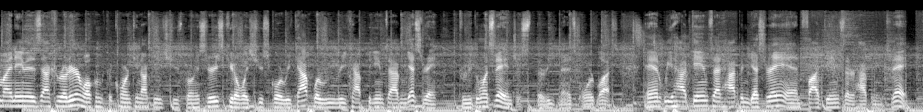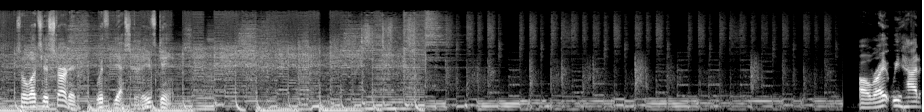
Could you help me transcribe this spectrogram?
my name is Asher Rodier, and welcome to the Quarantine Hockey HQ's bonus series, QWHQ Score Recap, where we recap the games that happened yesterday, through the ones today in just 30 minutes or less. And we had games that happened yesterday and five games that are happening today. So let's get started with yesterday's game. All right, we had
